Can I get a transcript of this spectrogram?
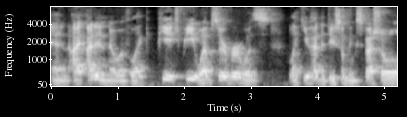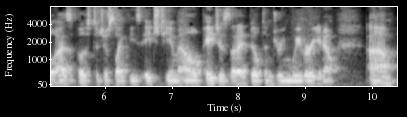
And I, I didn't know if like PHP web server was like you had to do something special as opposed to just like these HTML pages that I'd built in Dreamweaver, you know. Um,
